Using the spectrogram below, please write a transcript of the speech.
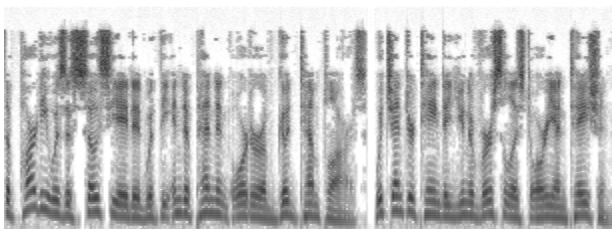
The party was associated with the Independent Order of Good Templars, which entertained a Universalist orientation,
